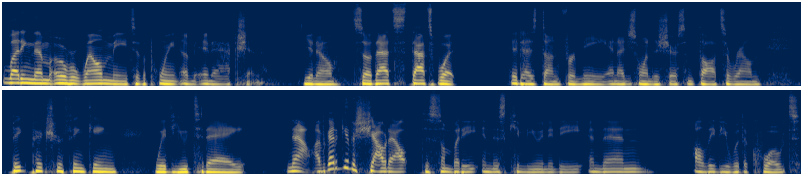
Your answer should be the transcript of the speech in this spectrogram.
letting them overwhelm me to the point of inaction you know so that's that's what it has done for me and i just wanted to share some thoughts around big picture thinking with you today now i've got to give a shout out to somebody in this community and then i'll leave you with a quote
